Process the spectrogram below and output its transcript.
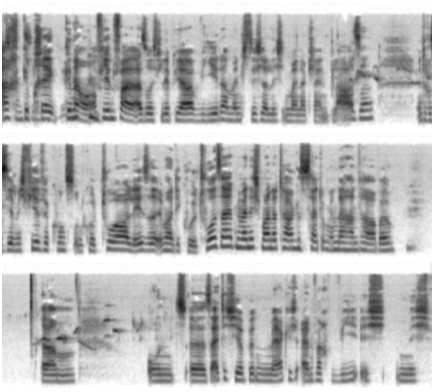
Ach, geprägt, genau, auf jeden Fall. Also ich lebe ja wie jeder Mensch sicherlich in meiner kleinen Blase, interessiere mich viel für Kunst und Kultur, lese immer die Kulturseiten, wenn ich meine Tageszeitung in der Hand habe. Ähm, und äh, seit ich hier bin, merke ich einfach, wie ich mich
